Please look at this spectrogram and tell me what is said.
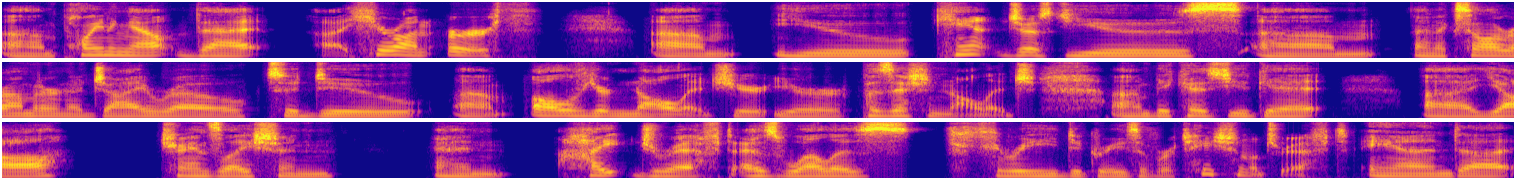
um, pointing out that uh, here on Earth, um, you can't just use um, an accelerometer and a gyro to do um, all of your knowledge, your your position knowledge, um, because you get uh, yaw, translation, and height drift, as well as three degrees of rotational drift. And uh,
